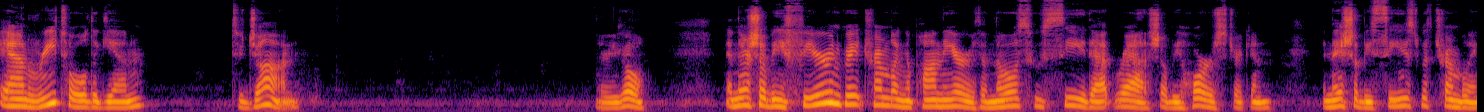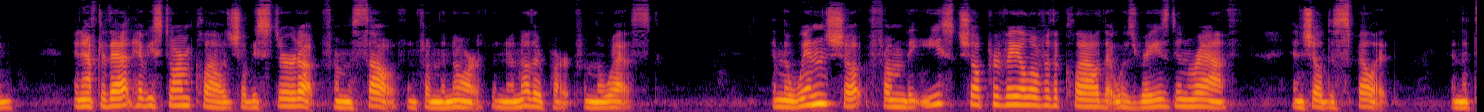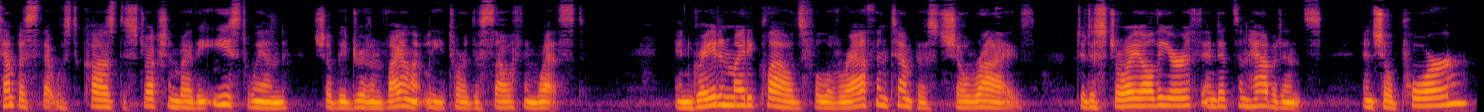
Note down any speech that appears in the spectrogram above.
and retold again to John. There you go. And there shall be fear and great trembling upon the earth, and those who see that wrath shall be horror stricken, and they shall be seized with trembling. And after that, heavy storm clouds shall be stirred up from the south and from the north, and another part from the west. And the wind shall, from the east shall prevail over the cloud that was raised in wrath, and shall dispel it. And the tempest that was to cause destruction by the east wind shall be driven violently toward the south and west. And great and mighty clouds full of wrath and tempest shall rise, to destroy all the earth and its inhabitants, and shall pour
